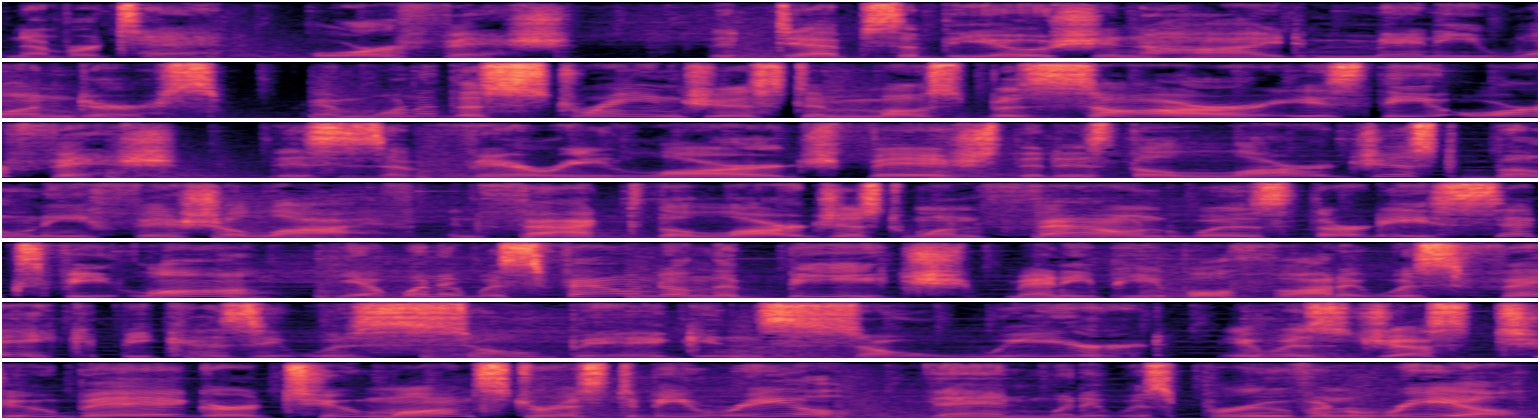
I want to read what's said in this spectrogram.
Number 10. Oarfish. The depths of the ocean hide many wonders, and one of the strangest and most bizarre is the oarfish. This is a very large fish that is the largest bony fish alive. In fact, the largest one found was 36 feet long. Yet when it was found on the beach, many people thought it was fake because it was so big and so weird. It was just too big or too monstrous to be real. Then, when it was proven real,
